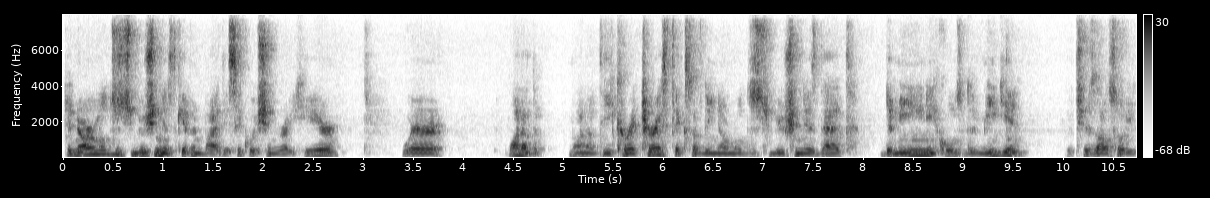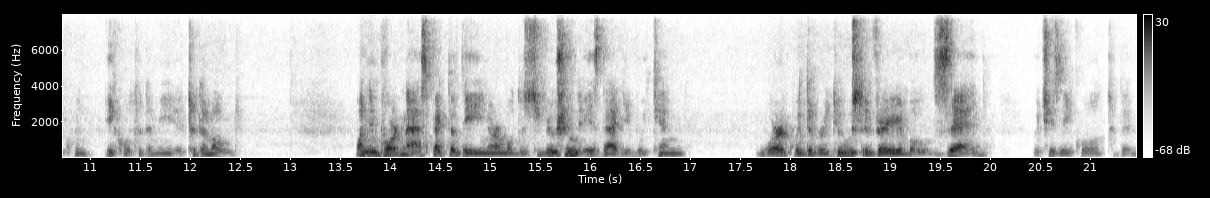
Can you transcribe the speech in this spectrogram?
The normal distribution is given by this equation right here, where one of the one of the characteristics of the normal distribution is that the mean equals the median which is also equal, equal to, the, to the mode. One important aspect of the normal distribution is that we can work with the reduced variable z, which is equal to, the,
